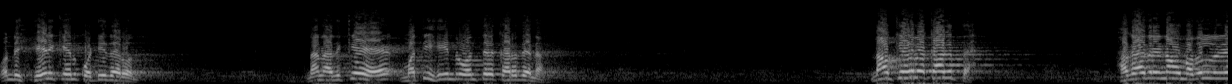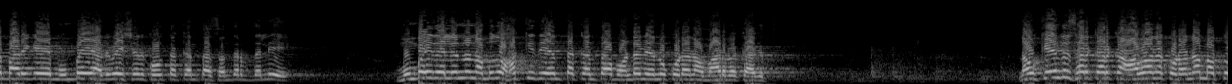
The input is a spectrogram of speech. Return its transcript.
ಒಂದು ಹೇಳಿಕೆಯನ್ನು ಕೊಟ್ಟಿದ್ದಾರೆ ಅಂತ ನಾನು ಅದಕ್ಕೆ ಮತಿಹೀನರು ಅಂತೇಳಿ ಕರೆದೆ ನಾನು. ನಾವು ಕೇಳಬೇಕಾಗತ್ತೆ. ಹಾಗಾದ್ರೆ ನಾವು ಮೊದಲನೇ ಬಾರಿಗೆ ಮುಂಬೈ ಅಧಿವೇಶನಕ್ಕೆ ಹೋಗ್ತಕ್ಕಂಥ ಸಂದರ್ಭದಲ್ಲಿ ಮುಂಬೈದಲ್ಲಿನೂ ನಮ್ಮದು ಹಕ್ಕಿದೆ ಅಂತಕ್ಕಂಥ ಮಂಡನೆಯನ್ನು ಕೂಡ ನಾವು ಮಾಡಬೇಕಾಗುತ್ತೆ. ನಾವು ಕೇಂದ್ರ ಸರ್ಕಾರಕ್ಕೆ ಆಹ್ವಾನ ಕೊಡೋಣ ಮತ್ತು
